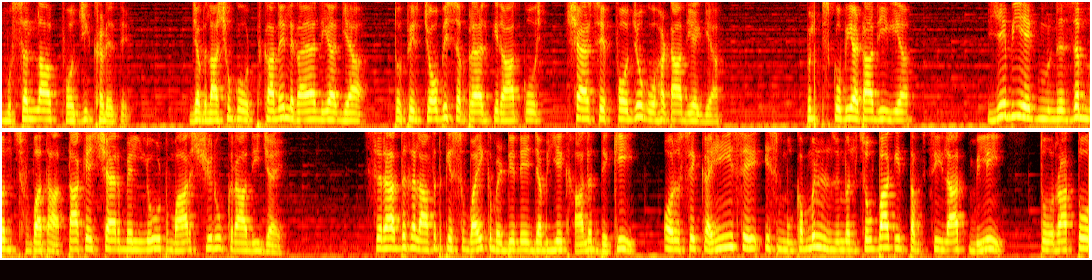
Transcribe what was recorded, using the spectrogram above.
मुसल्ला फौजी खड़े थे। जब लाशों को ठिकाने लगाया, लिया गया तो फिर 24 अप्रैल की रात को शहर से फौजों को हटा दिया गया। पुलिस को भी हटा दिया गया। ये भी एक मुनज़म मनसूबा था, ताकि शहर में लूट मार शुरू करा दी जाए। सरहद खिलाफत के सूबाई कमेटी ने जब ये हालत देखी और उसे कहीं से इस मुकम्मल मनसूबा की तफसीलात मिली तो रातों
